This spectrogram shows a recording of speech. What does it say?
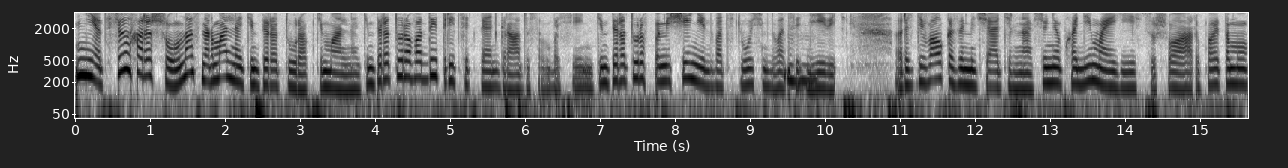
Нет, все хорошо. У нас нормальная температура, оптимальная. Температура воды 35 градусов в бассейне. Температура в помещении 28-29. Угу. Раздевалка замечательная. Все необходимое есть, сушуары. Поэтому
